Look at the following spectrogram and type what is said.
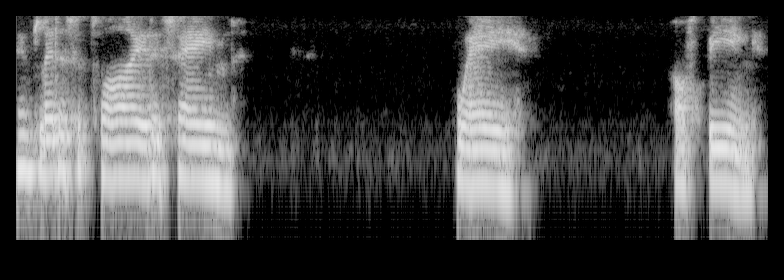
And let us apply the same way of being,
